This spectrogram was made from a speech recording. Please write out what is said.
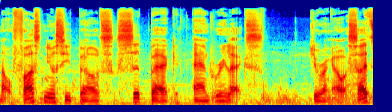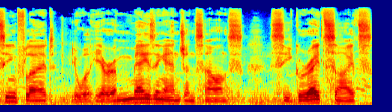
Now fasten your seatbelts, sit back and relax. During our sightseeing flight, you will hear amazing engine sounds, see great sights,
